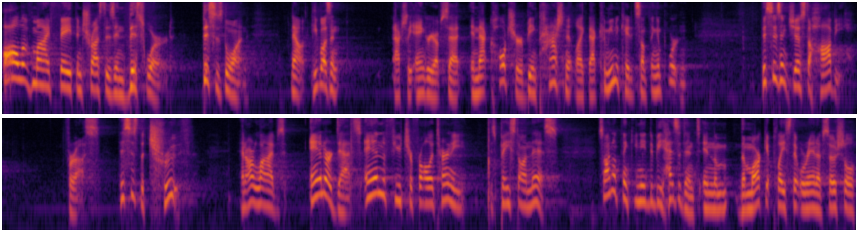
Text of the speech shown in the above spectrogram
All of my faith and trust is in this word. This is the one. Now, he wasn't actually angry or upset. In that culture, being passionate like that communicated something important. This isn't just a hobby for us, this is the truth. And our lives and our deaths and the future for all eternity is based on this. So I don't think you need to be hesitant in the, the marketplace that we're in of social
